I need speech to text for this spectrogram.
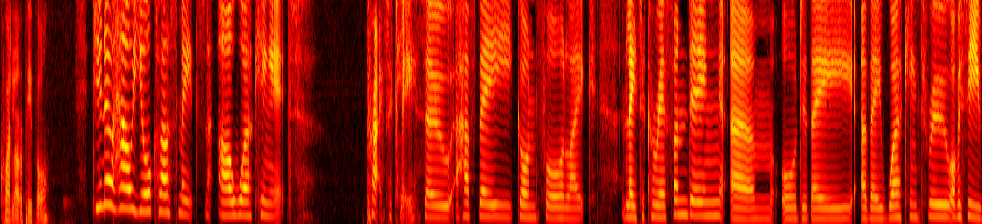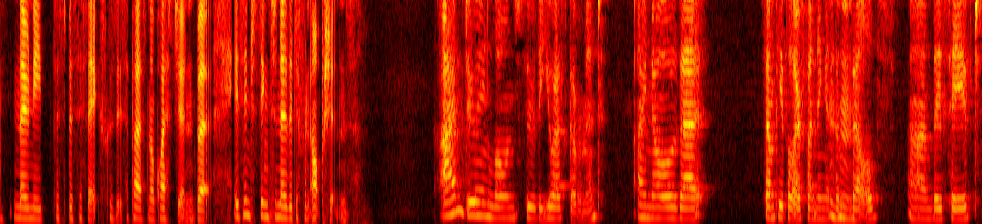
quite a lot of people. Do you know how your classmates are working it practically? So, have they gone for like later career funding, um, or do they are they working through? Obviously, no need for specifics because it's a personal question, but it's interesting to know the different options. I'm doing loans through the US government. I know that some people are funding it themselves. Um, they've saved.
